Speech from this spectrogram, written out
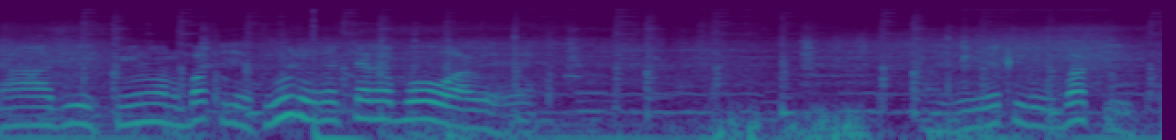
આ હજી પીવાનું બાકી છે, ધૂળ અત્યારે બહુ આવે છે. હજી એટલું બાકી.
